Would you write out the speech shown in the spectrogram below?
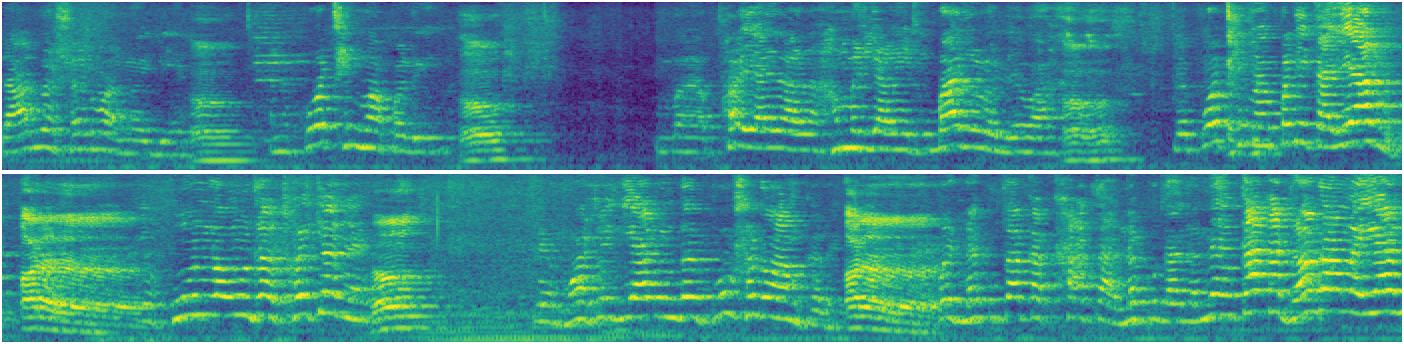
રાડો સરવા ન દે. અને કોઠીમાં પડી. હા ફઈ આવ્યા હમરિયાળેથી બાજરો લેવા. હા એટલે કોઠીમાં પડી કા યાર. અરે હું ઊંધા થઈ ગયા ને હા. એટલે મોઢે યાર અંદર પૂછડો આમ કરે. અરે પણ નકુ કાકા ખાતા નકુ દાદા ને કાકા ઢગામાં યાર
